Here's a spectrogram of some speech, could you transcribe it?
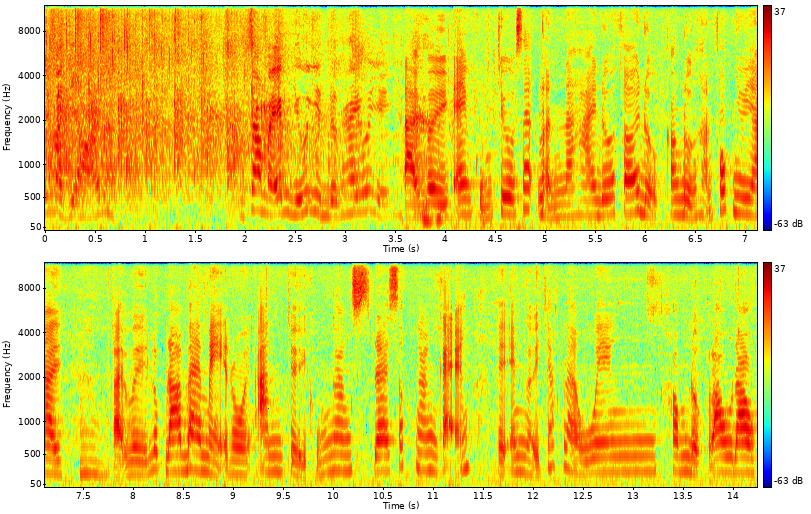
Nhưng mà chị hỏi nè sao mà em giữ gìn được hay quá vậy? Tại vì em cũng chưa xác định là hai đứa tới được con đường hạnh phúc như vậy. Tại vì lúc đó ba mẹ rồi anh chị cũng ngăn ra sức ngăn cản. Thì em nghĩ chắc là quen không được lâu đâu.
